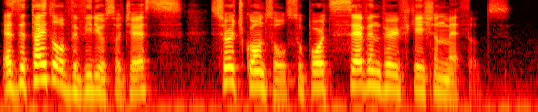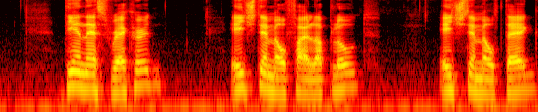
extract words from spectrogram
As the title of the video suggests, Search Console supports seven verification methods. DNS record, HTML file upload, HTML tag,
